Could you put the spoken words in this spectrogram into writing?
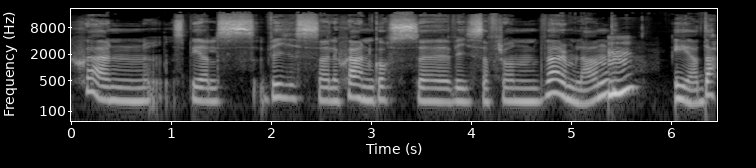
stjärnspelsvisa eller stjärngossevisa från Värmland. Mm. Eda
